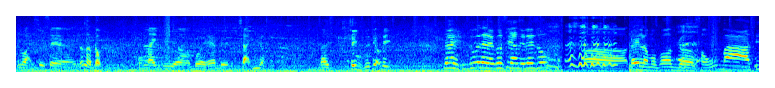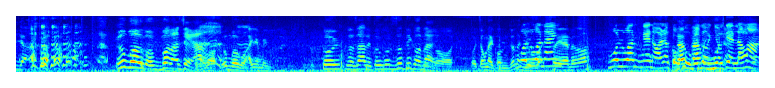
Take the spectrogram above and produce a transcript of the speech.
những loại siêu xe rất là độc. Hôm nay thì ờ, mời em đến trải nghiệm. Đây, Trinh giới thiệu đi. Đây, Dũng đây là con xe gì đây Dũng? Ờ, đây là một con G63 Trinh ạ. Ước mơ của vợ bạn trẻ Rồi, ước mơ của anh em mình. Tôi, thật ra thì tôi cũng rất thích con này Rồi, ở trong này còn rất là Mua nhiều luôn loại anh. xe nữa. Mua luôn, nghe nói là cầu thủ bây giờ nhiều tiền lắm à?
